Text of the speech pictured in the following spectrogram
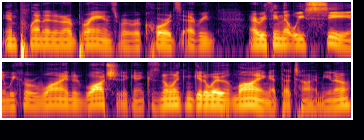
implanted in our brains, where it records every everything that we see, and we can rewind and watch it again, because no one can get away with lying at that time. You know,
